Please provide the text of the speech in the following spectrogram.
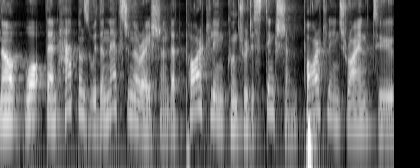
Now, what then happens with the next generation that partly in contradistinction, partly in trying to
